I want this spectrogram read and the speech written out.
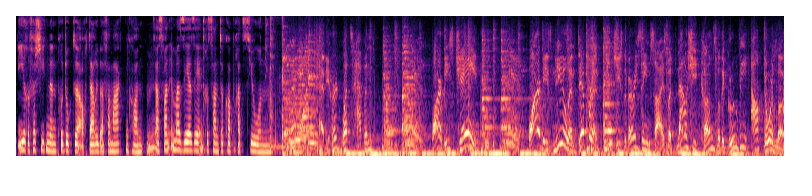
ihre verschiedenen Produkte auch darüber vermarkten konnten. Das waren immer sehr, sehr interessante Kooperationen. Have you heard what's happened? Barbie's changed. Barbie's new and different. She's the very same size, but now she comes with a groovy outdoor look.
